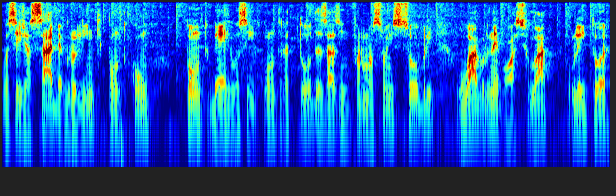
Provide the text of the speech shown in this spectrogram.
Você já sabe, agrolink.com.br você encontra todas as informações sobre o agronegócio. Lá, o leitor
